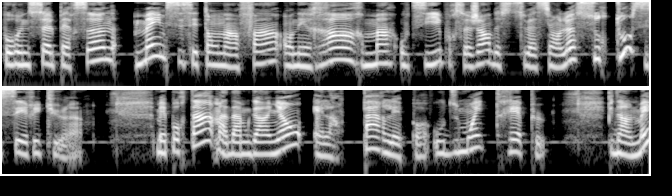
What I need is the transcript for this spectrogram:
pour une seule personne. Même si c'est ton enfant, on est rarement outillé pour ce genre de situation-là, surtout si c'est récurrent. Mais pourtant, Madame Gagnon, elle en parlait pas, ou du moins très peu. Puis dans le même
